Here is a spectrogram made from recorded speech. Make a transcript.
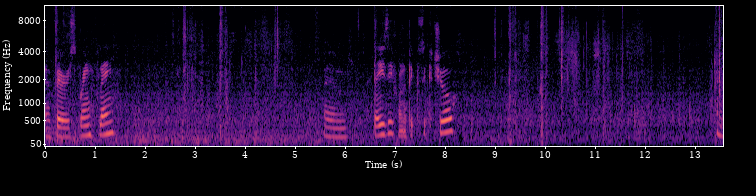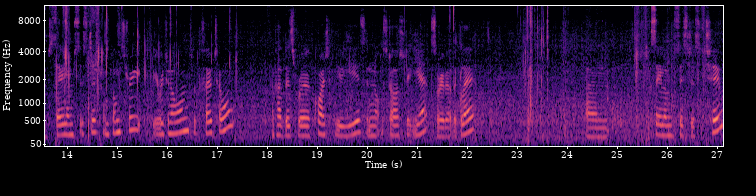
a Fairy Spring Fling. Um, Daisy from the Pixie Couture. And Salem Sisters from Plum Street, the original ones with the photo on. I've had this for quite a few years and not started it yet. Sorry about the glare. Um, Salem Sisters 2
